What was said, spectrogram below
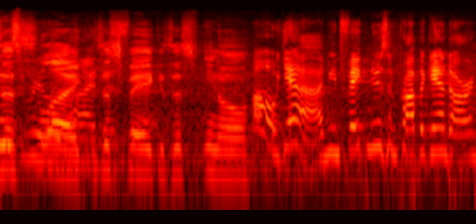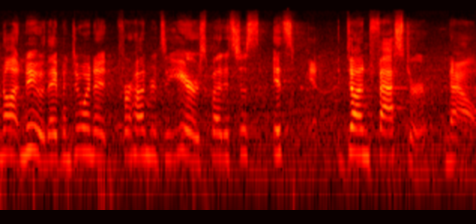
Who's this really like, is this this? fake? Is this, you know? Oh yeah, I mean, fake news and propaganda are not new. They've been doing it for hundreds of years, but it's just it's done faster now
